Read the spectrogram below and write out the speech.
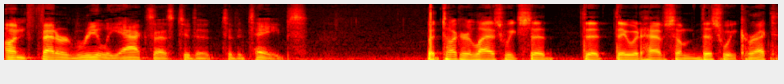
unfettered, really, access to the to the tapes. But Tucker last week said that they would have some this week, correct?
